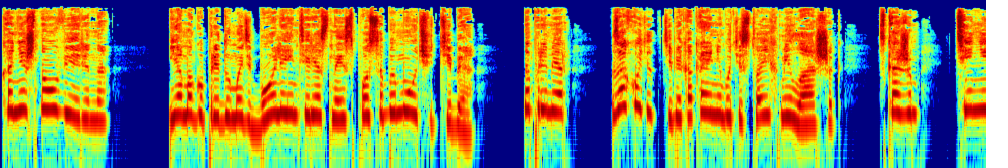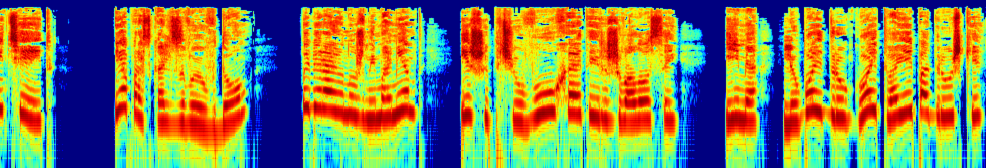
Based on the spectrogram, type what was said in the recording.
«Конечно, уверена. Я могу придумать более интересные способы мучить тебя. Например, заходит к тебе какая-нибудь из твоих милашек, скажем, Тинни Тейт. Я проскальзываю в дом, выбираю нужный момент и шепчу в ухо этой рыжеволосой имя любой другой твоей подружки».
